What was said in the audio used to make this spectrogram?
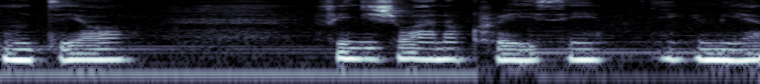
Und ja, finde ich schon auch noch crazy irgendwie.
